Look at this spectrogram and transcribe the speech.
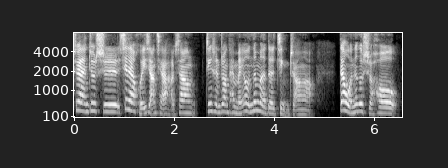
虽然就是现在回想起来，好像精神状态没有那么的紧张啊，但我那个时候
